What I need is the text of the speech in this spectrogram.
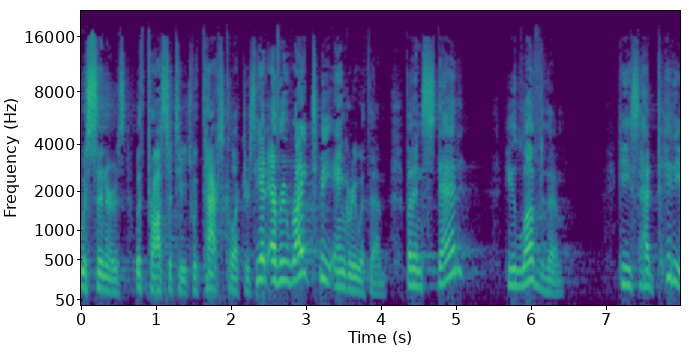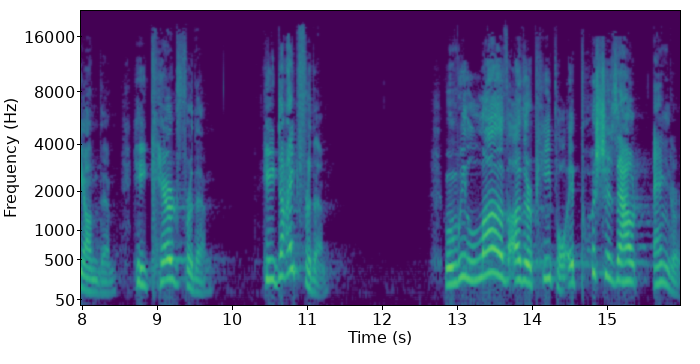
with sinners, with prostitutes, with tax collectors. He had every right to be angry with them. But instead, he loved them. He had pity on them. He cared for them. He died for them. When we love other people, it pushes out anger.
